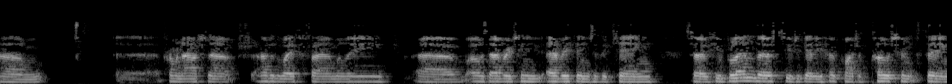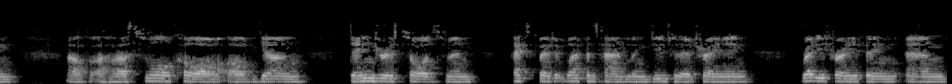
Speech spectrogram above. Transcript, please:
um, uh, from an out and out, out of the way family, uh, owes everything everything to the king. So if you blend those two together, you have quite a potent thing of, of a small core of young dangerous swordsmen, expert at weapons handling due to their training, ready for anything, and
